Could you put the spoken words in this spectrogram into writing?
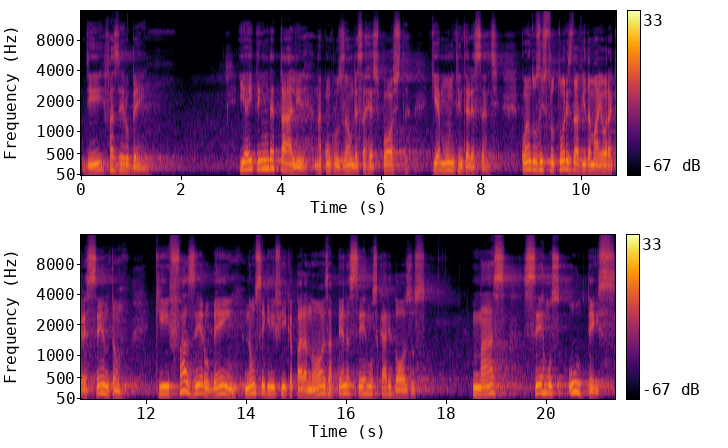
de fazer o bem. E aí tem um detalhe na conclusão dessa resposta que é muito interessante. Quando os instrutores da vida maior acrescentam que fazer o bem não significa para nós apenas sermos caridosos, mas sermos úteis,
